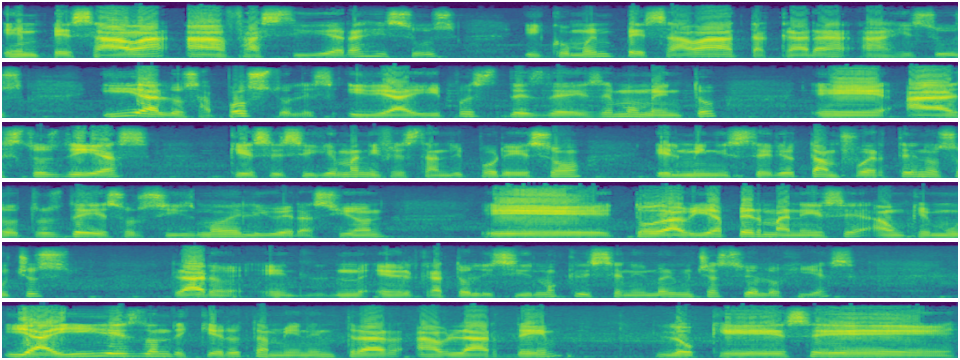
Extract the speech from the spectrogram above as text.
empezaba a fastidiar a Jesús y cómo empezaba a atacar a, Jesús y a los apóstoles. Y de ahí, pues desde ese momento eh, a estos días que se sigue manifestando y por eso el ministerio tan fuerte de nosotros de exorcismo, de liberación, eh, todavía permanece, aunque muchos Claro, en, el catolicismo, cristianismo hay muchas teologías y ahí es donde quiero también entrar a hablar de lo que es eh,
